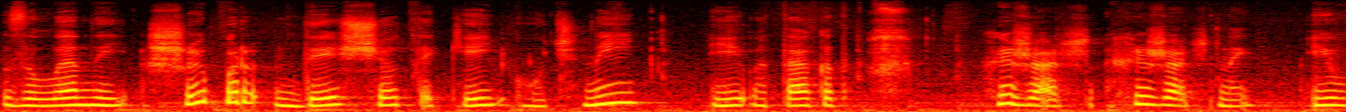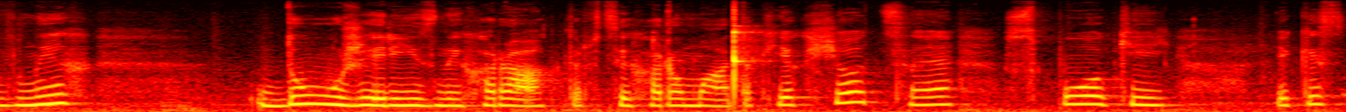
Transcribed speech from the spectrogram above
зелений шипер, дещо такий гучний і отак от хижач, хижачний. І в них дуже різний характер в цих ароматах. Якщо це спокій, якийсь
